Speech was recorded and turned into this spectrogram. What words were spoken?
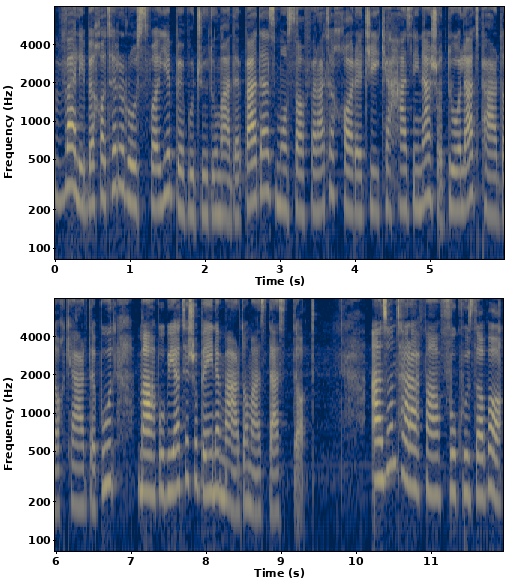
ولی به خاطر رسوایی به وجود اومده بعد از مسافرت خارجی که هزینهش رو دولت پرداخت کرده بود محبوبیتش رو بین مردم از دست داد. از اون طرفم فوکوزاوا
